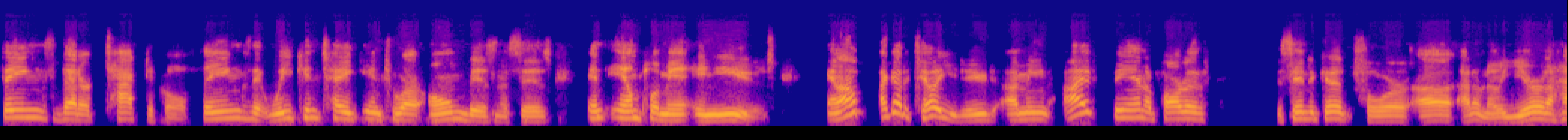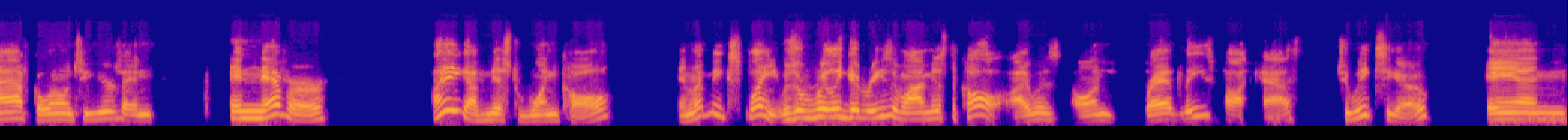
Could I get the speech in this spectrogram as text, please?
Things that are tactical things that we can take into our own businesses and implement and use. And i i got to tell you dude i mean i've been a part of the syndicate for uh, i don't know a year and a half going on two years and and never i think i've missed one call and let me explain it was a really good reason why i missed the call. I was on brad Lea's podcast two weeks ago and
